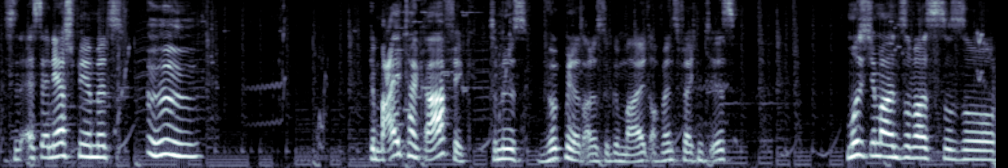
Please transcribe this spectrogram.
Das ist ein SNES-Spiel mit... Äh, gemalter Grafik. Zumindest wirkt mir das alles so gemalt, auch wenn es vielleicht nicht ist. Muss ich immer an sowas, so, so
